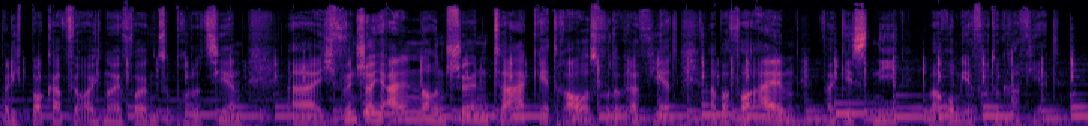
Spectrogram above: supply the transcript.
weil ich Bock habe, für euch neue Folgen zu produzieren. Äh, ich wünsche euch allen noch einen schönen Tag, geht raus, fotografiert, aber vor allem vergisst nie, warum ihr fotografiert.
